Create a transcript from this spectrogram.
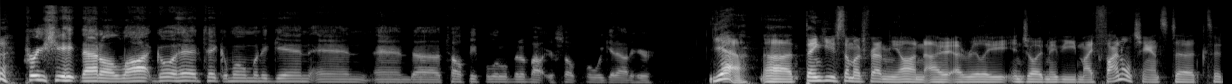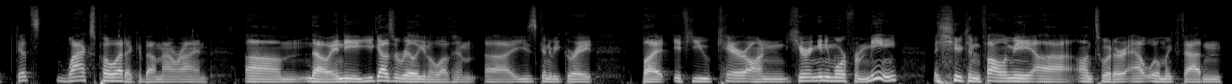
appreciate that a lot. Go ahead, take a moment again, and and uh, tell people a little bit about yourself before we get out of here. Yeah, uh, thank you so much for having me on. I, I, really enjoyed maybe my final chance to to get wax poetic about Matt Ryan. Um, no, Andy, you guys are really gonna love him. Uh, he's gonna be great. But if you care on hearing any more from me, you can follow me uh, on Twitter at Will McFadden.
